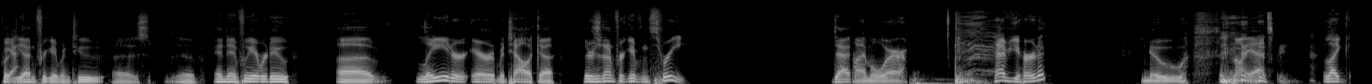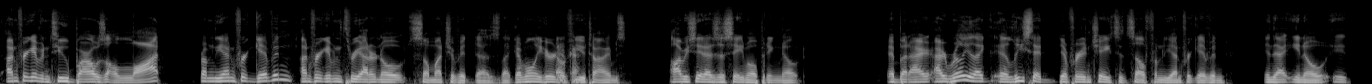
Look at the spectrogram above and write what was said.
for the Unforgiven two. Uh, uh, and if we ever do uh, later era Metallica, there's an Unforgiven three. That I'm aware. have you heard it? No, not yet. like Unforgiven 2 borrows a lot from the Unforgiven. Unforgiven 3, I don't know so much of it does. Like I've only heard it a few times. Obviously, it has the same opening note. Uh, But I, I really like at least it differentiates itself from the Unforgiven in that, you know, it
